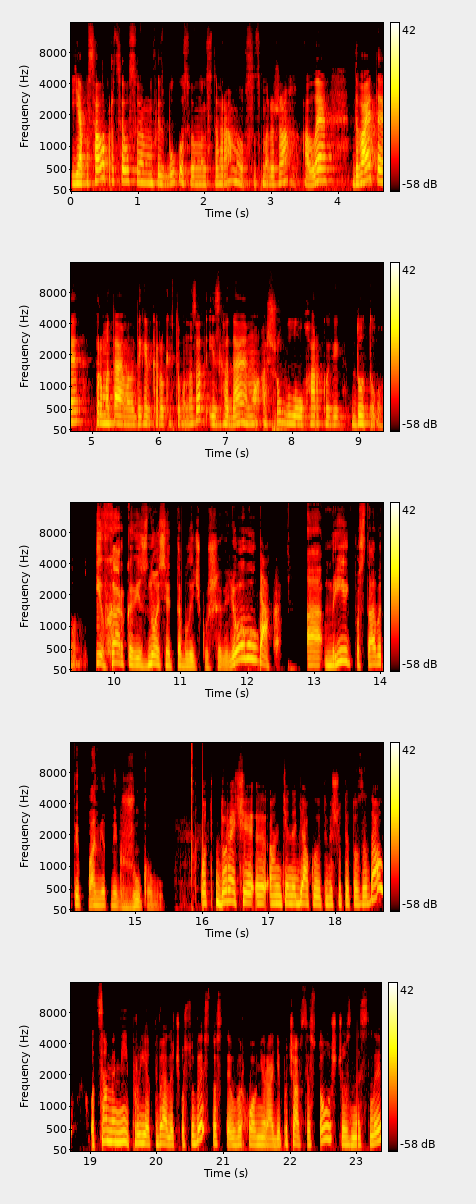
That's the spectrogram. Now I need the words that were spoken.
Я писала про це у своєму Фейсбуку, у своєму інстаграмі, в соцмережах. Але давайте промотаємо на декілька років тому назад і згадаємо, а що було у Харкові до того. І в Харкові зносять табличку Шевельову, Так, а мріють поставити пам'ятник Жукову. от до речі, е, Антіне, дякую тобі, що ти то задав. От саме мій проєкт велич особистості у Верховній Раді почався з того, що знесли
